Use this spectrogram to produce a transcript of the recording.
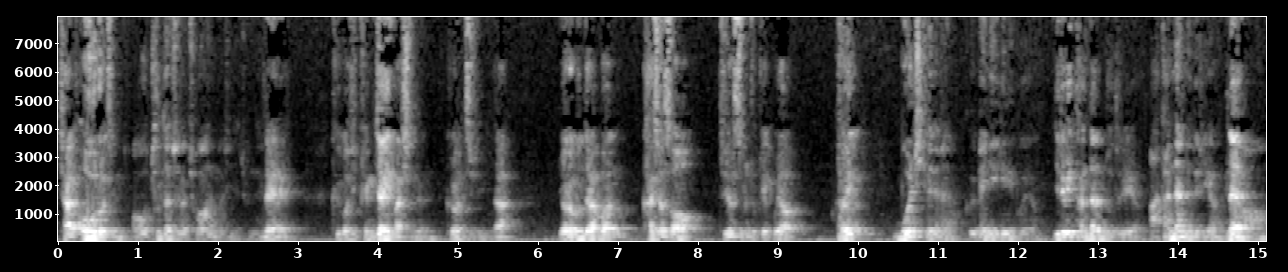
잘 어우러진 어, 둘 다 제가 좋아하는 맛인데 좋네요. 네, 그것이 굉장히 맛있는 그런 집입니다. 여러분들 한번 가셔서 드셨으면 좋겠고요. 저희 뭘 시켜야 되나요? 그 메뉴 이름이 뭐예요? 이름이 단단 누들이에요. 아, 단단 누들이요? 네. 아,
